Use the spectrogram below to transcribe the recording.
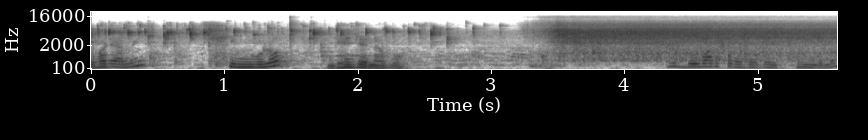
এবারে আমি শিমগুলো ভেজে নেব। দুবার করে দেবো এই শিমগুলো।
